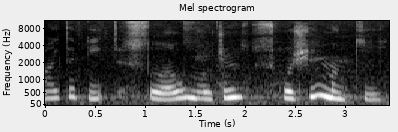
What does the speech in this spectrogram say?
try to beat slow motion squishy monkey.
